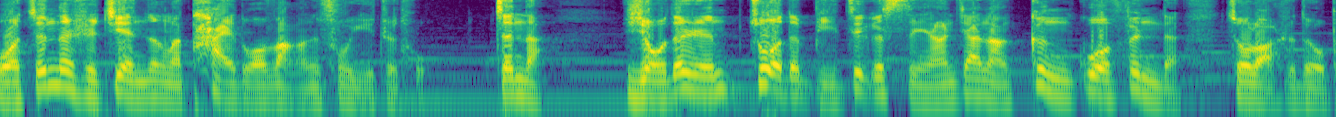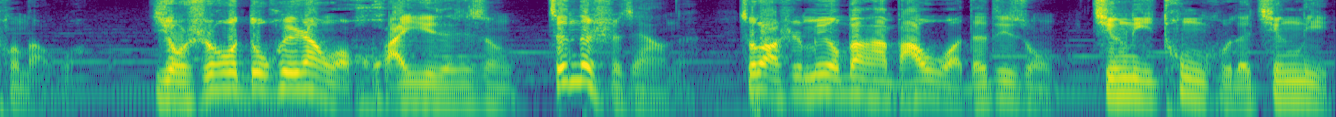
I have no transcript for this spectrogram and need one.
我真的是见证了太多忘恩负义之徒，真的，有的人做的比这个沈阳家长更过分的，周老师都有碰到过，有时候都会让我怀疑人生，真的是这样的。周老师没有办法把我的这种经历痛苦的经历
